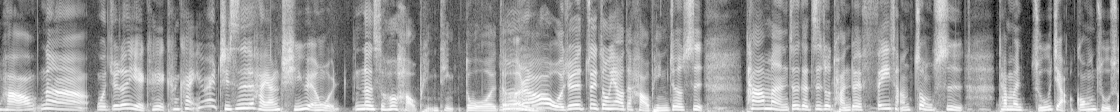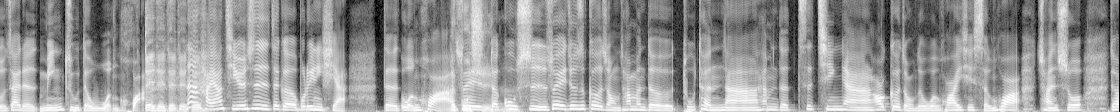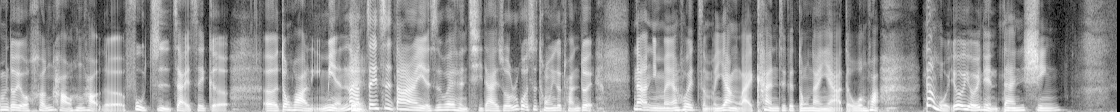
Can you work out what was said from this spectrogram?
好，那我觉得也可以看看，因为其实《海洋奇缘》我那时候好评挺多的，嗯然后我觉得最重要的好评就是他们这个制作团队非常重视他们主角公主所在的民族的文化。对对对对对，那海洋奇缘是这个波利尼西亚的文化，所以的故事，所以就是各种他们的图腾啊，他们的刺青啊，然后各种的文化，一些神话传说，对他们都有很好很好的复制在这个呃动画里面。那这次当然也是会很期待说，如果是同一个团队，那你们会怎么样来看这个东南亚的文化？但我又有一点担心，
